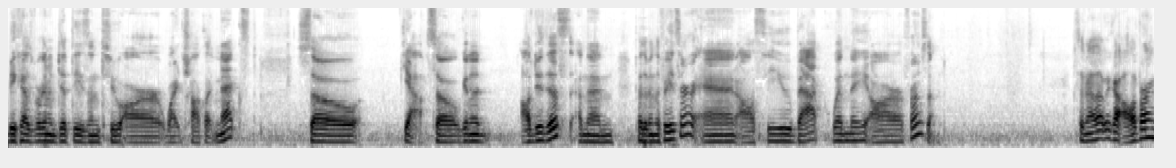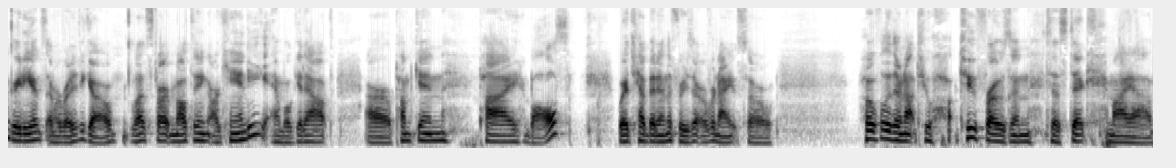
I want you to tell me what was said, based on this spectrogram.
because we're going to dip these into our white chocolate next. So yeah, so I'm gonna I'll do this and then put them in the freezer and I'll see you back when they are frozen. So now that we got all of our ingredients and we're ready to go, let's start melting our candy and we'll get out our pumpkin pie balls, which have been in the freezer overnight. So hopefully they're not too too frozen to stick my uh,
